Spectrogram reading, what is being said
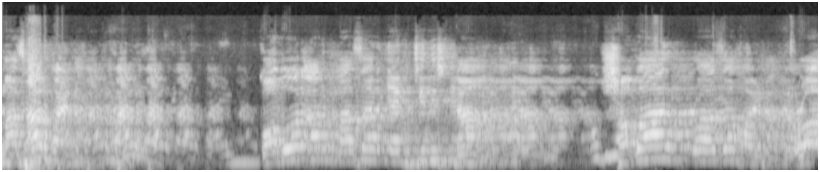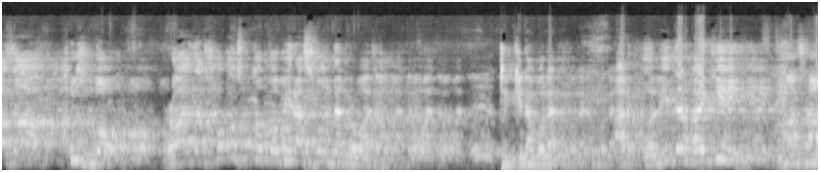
মাঝার হয় না। কবর আর মাজার এক জিনিস না। সবার রাজা হয় না। রাজা খুশবো। রাজা সমস্ত নবী রাসূলদের রাজা। ঠিক কিনা বলেন? আর অলিদের হয় কি? মাথা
